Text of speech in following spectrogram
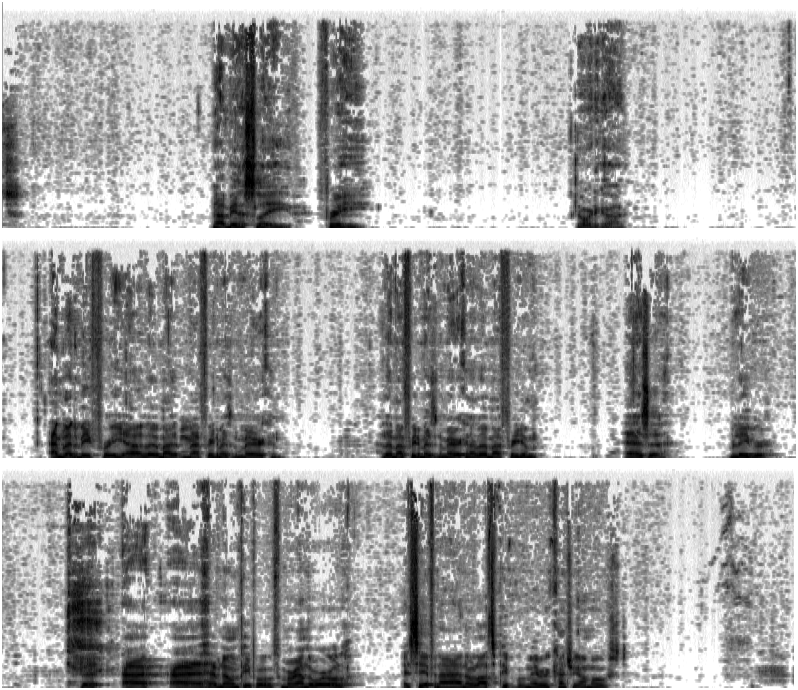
not being a slave, free. Glory to God. I'm glad to be free. I love my, my freedom as an American. I love my freedom as an American. I love my freedom as a believer. But I I have known people from around the world at CFNI. I know lots of people from every country almost.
